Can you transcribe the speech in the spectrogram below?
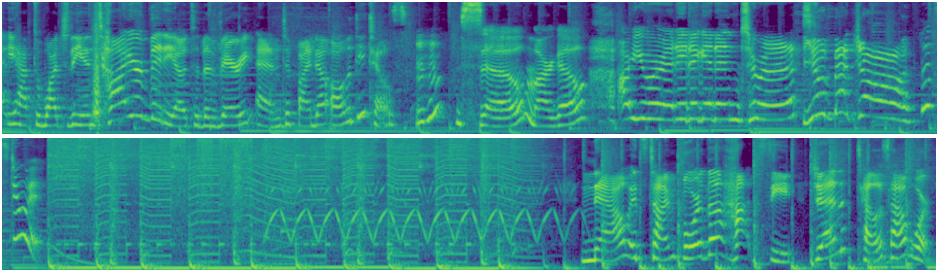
but you have to watch the entire video to the very end to find out all the details. Mm-hmm. So, Margeaux, are you ready to get into it? You betcha! Let's do it! Now it's time for the hot seat. Jenn, tell us how it works.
